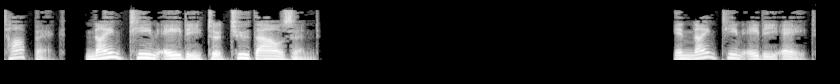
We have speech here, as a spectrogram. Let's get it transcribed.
Topic 1980 to 2000. In 1988,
